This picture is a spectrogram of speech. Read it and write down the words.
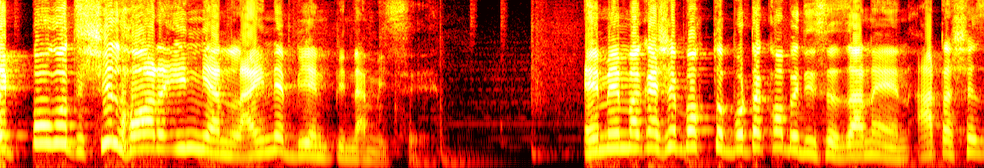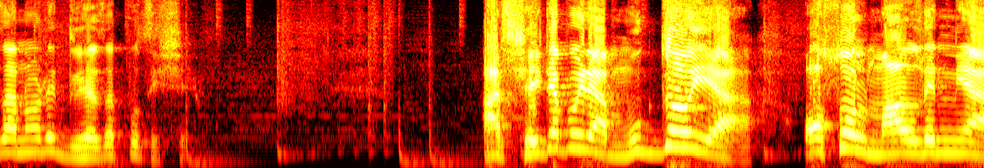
এই প্রগতিশীল হওয়ার ইন্ডিয়ান লাইনে বিএনপি নামিছে। এম এম আকাশে বক্তব্যটা কবে দিছে জানেন? আঠাশে জানুয়ারি দুই হাজার পঁচিশে। আর সেইটা পইরা মুগ্ধ হইয়া অসল মালদের নিয়া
